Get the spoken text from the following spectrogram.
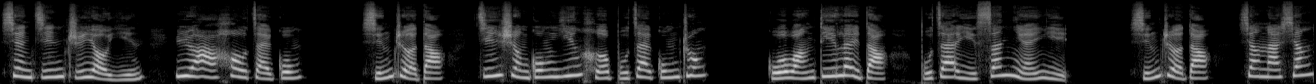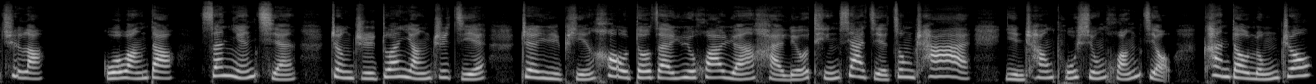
现今只有银、玉二后在宫。行者道：“金圣宫因何不在宫中？”国王滴泪道：“不在已三年矣。”行者道：“向那乡去了？”国王道：“三年前正值端阳之节，朕与嫔后都在御花园海流亭下解粽插艾，饮菖蒲雄黄酒，看斗龙舟。”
